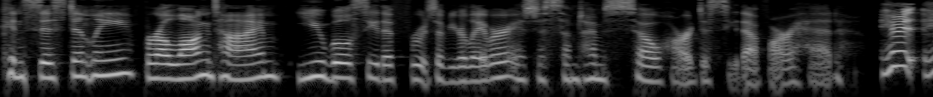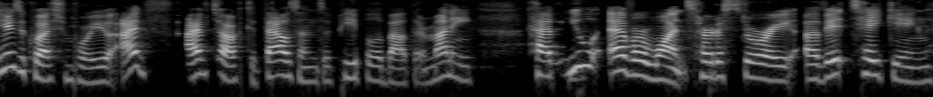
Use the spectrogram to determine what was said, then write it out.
consistently for a long time, you will see the fruits of your labor. It's just sometimes so hard to see that far ahead. Here, here's a question for you. I've I've talked to thousands of people about their money. Have you ever once heard a story of it taking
